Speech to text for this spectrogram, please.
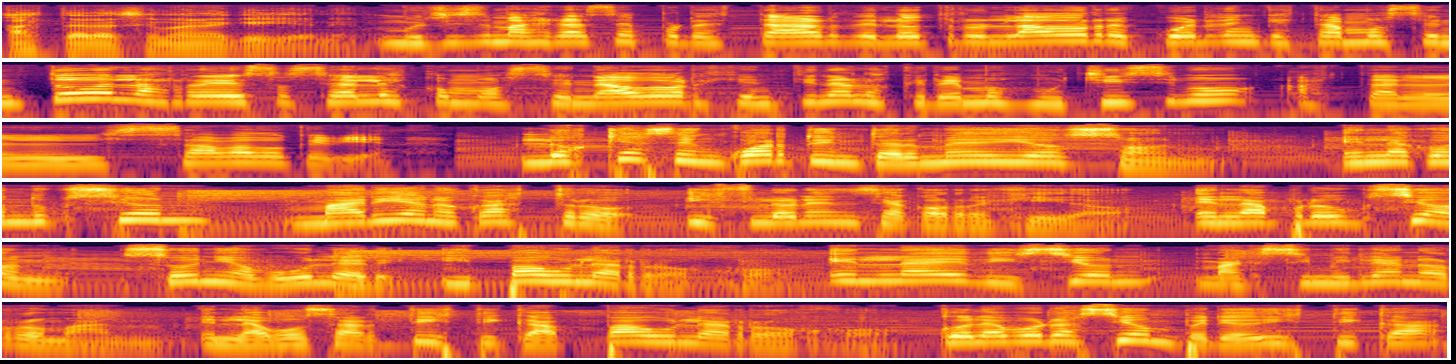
Hasta la semana que viene. Muchísimas gracias por estar del otro lado. Recuerden que estamos en todas las redes sociales como Senado Argentina. Los queremos muchísimo. Hasta el sábado que viene. Los que hacen cuarto intermedio son En la conducción, Mariano Castro y Florencia Corregido. En la producción, Sonia Buller y Paula Rojo. En la edición, Maximiliano Román. En la voz artística, Paula Rojo. Colaboración periodística,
